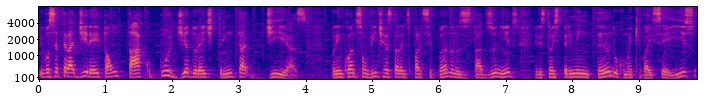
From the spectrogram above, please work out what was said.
e você terá direito a um taco por dia durante 30 dias. Por enquanto são 20 restaurantes participando nos Estados Unidos, eles estão experimentando como é que vai ser isso.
